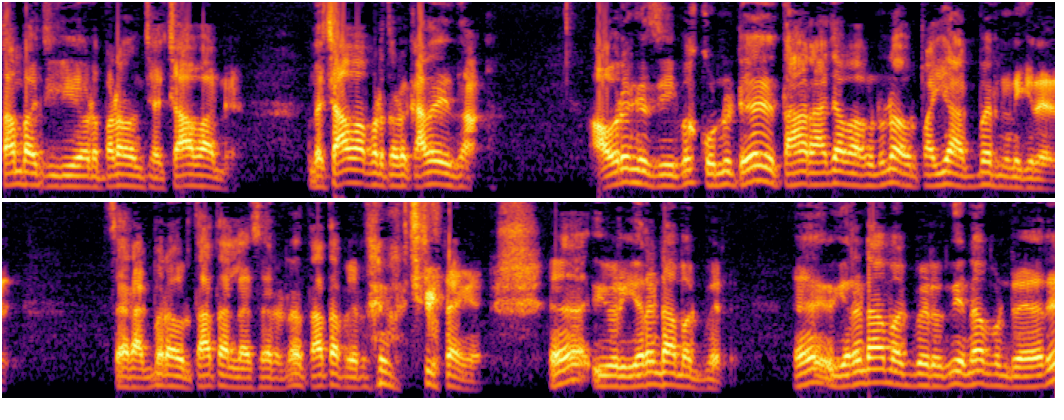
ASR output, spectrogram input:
சாம்பாஜியோட படம் வந்துச்சு? சாவான்னு. அந்த சாவா படத்தோட கதை இதுதான். அவுரங்கசீப்பை கொண்டுட்டு தான் ராஜாவாகணும்னு அவர் பையன் அக்பர் நினைக்கிறாரு. சார் அக்பர் அவர் தாத்தா இல்லை சார் தாத்தா பேர் தான் வச்சிருக்கிறாங்க இவர் இரண்டாம் அக்பர். இரண்டாம் அக்பர் வந்து என்ன பண்ணுறாரு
